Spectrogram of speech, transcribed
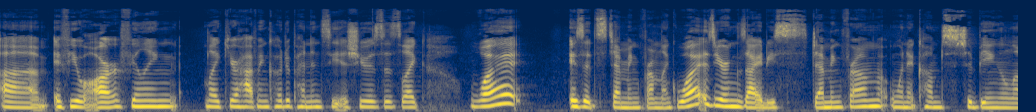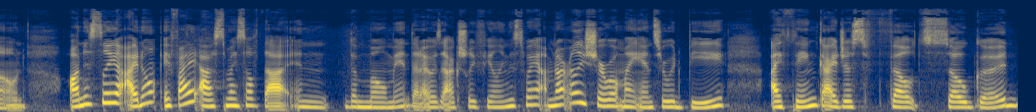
um, if you are feeling like you're having codependency issues is like, what is it stemming from? Like, what is your anxiety stemming from when it comes to being alone? Honestly, I don't, if I asked myself that in the moment that I was actually feeling this way, I'm not really sure what my answer would be. I think I just felt so good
